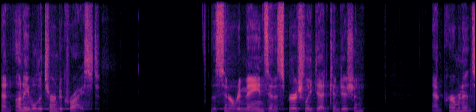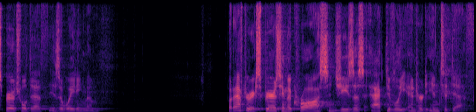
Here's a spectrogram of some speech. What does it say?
and unable to turn to Christ. The sinner remains in a spiritually dead condition, and permanent spiritual death is awaiting them. But after experiencing the cross, and Jesus actively entered into death.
